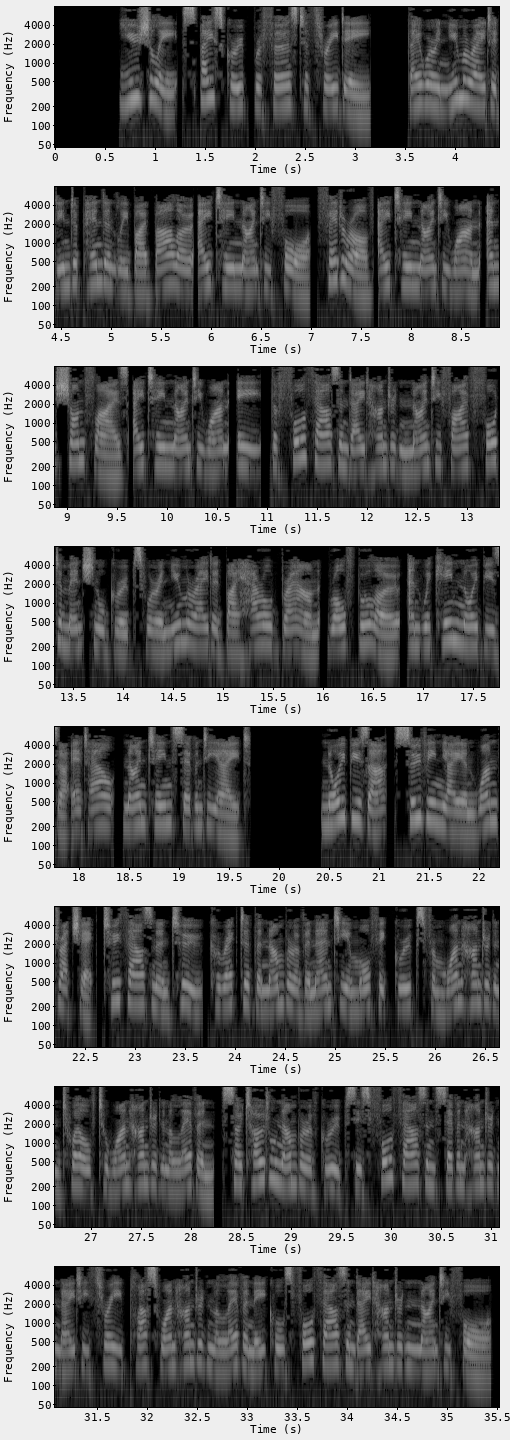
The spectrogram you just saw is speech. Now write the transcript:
Usually, space group refers to 3D. They were enumerated independently by Barlow 1894, Fedorov 1891, and Schonflies 1891. E. The 4,895 four-dimensional groups were enumerated by Harold Brown, Rolf Bülow, and Joachim Neubuser et al. 1978. Neubuser, Souvignier and Wondratschek 2002 corrected the number of enantiomorphic groups from 112 to 111, so total number of groups is 4,783 plus 111 equals 4,894.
